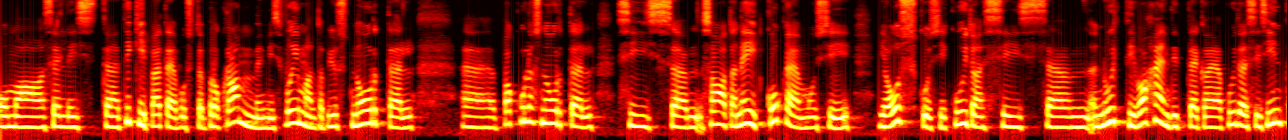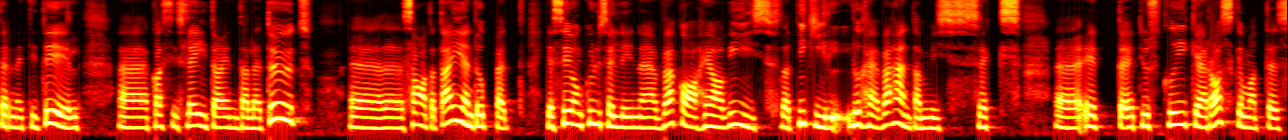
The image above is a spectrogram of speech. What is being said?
oma sellist äh, digipädevuste programmi, mis võimaldab just noortel pagulasnoortel siis ähm, saada neid kogemusi ja oskusi, kuidas siis ähm, nutivahenditega ja kuidas siis interneti teel kas siis leida endale tööd Äh, saada täiendõpet ja see on küll selline väga hea viis seda digilõhe vähendamiseks. Äh, et, et just kõige raskemates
